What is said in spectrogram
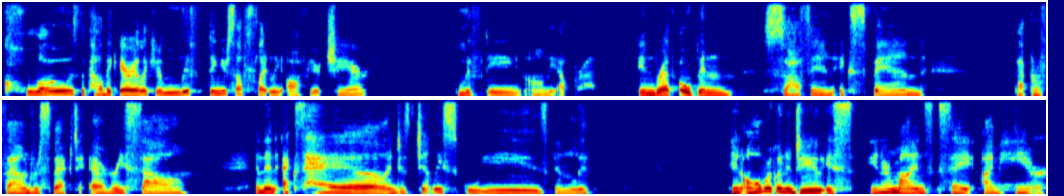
close the pelvic area like you're lifting yourself slightly off your chair, lifting on the out breath. In breath, open, soften, expand that profound respect to every cell. And then exhale and just gently squeeze and lift. And all we're going to do is in our minds say, I'm here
